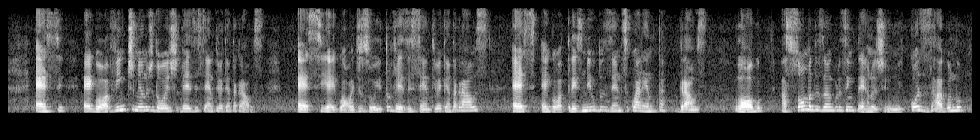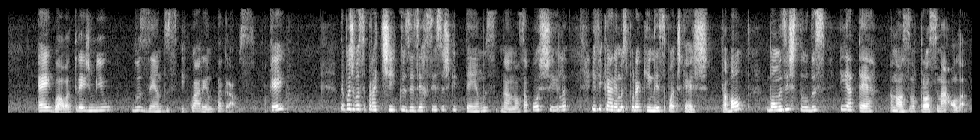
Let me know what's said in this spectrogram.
S é igual a 20 menos 2 vezes 180 graus. S é igual a 18 vezes 180 graus. S é igual a 3.240 graus. Logo, a soma dos ângulos internos de um icoságono é igual a 3.240 graus. Ok? Depois você pratique os exercícios que temos na nossa apostila e ficaremos por aqui nesse podcast, tá bom? Bons estudos e até a nossa próxima aula.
